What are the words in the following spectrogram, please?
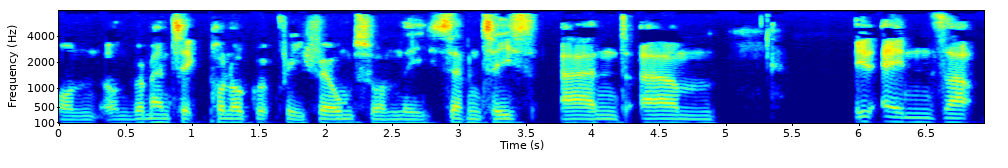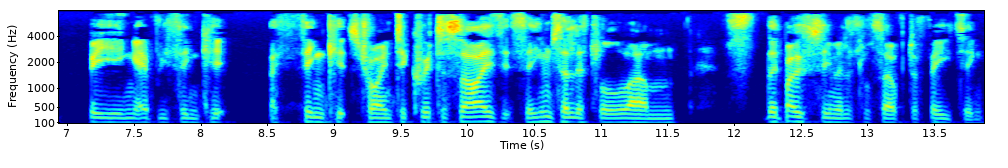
on on romantic pornography films from the 70s and um it ends up being everything it I think it's trying to criticize. It seems a little um they both seem a little self-defeating,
